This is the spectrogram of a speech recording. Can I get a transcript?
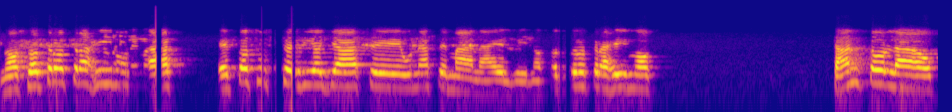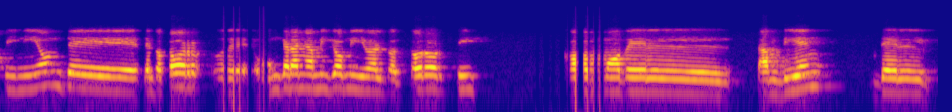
Nosotros trajimos, esto sucedió ya hace una semana, Elvi. Nosotros trajimos tanto la opinión de, del doctor, eh, un gran amigo mío, el doctor Ortiz, como del también del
